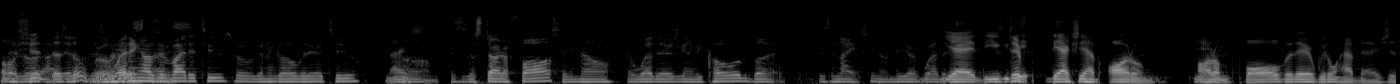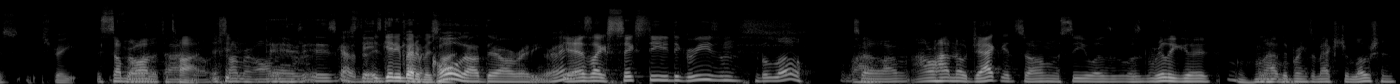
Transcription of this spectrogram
Oh, There's shit, uh, that's there's- dope, There's bro. a wedding Nice, I was nice. invited to, so we're gonna go over there too. Nice. Um, this is the start of fall, so you know the weather is gonna be cold, but it's nice. You know, New York weather. yeah, the, it's they, they actually have autumn, Yeah. autumn, fall over there. We don't have that. It's just straight. it's summer all the Florida, it's time, hot. bro. It's summer all Damn, the it's, time. it's got to It's- be. it's getting better, kinda but it's hot. cold out there already, right? Yeah, it's like 60 degrees and below. Wow. So I'm, I don't have no jacket, so I'm gonna see what's was really good. I'm gonna have to Mhm. bring some extra lotion.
